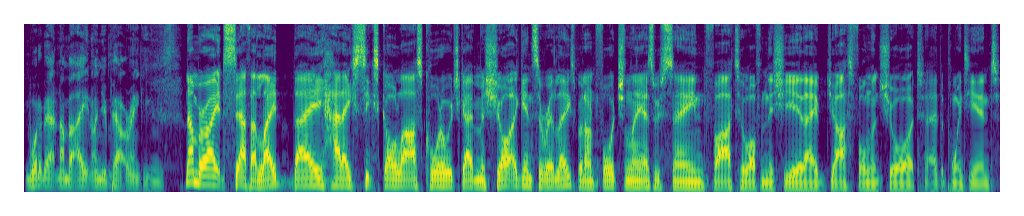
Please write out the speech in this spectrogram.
What about number eight on your power rankings? Number eight, South Adelaide. They had a six goal last quarter, which gave them a shot against the Redlegs, but unfortunately, as we've seen far too often this year, they've just fallen short at the pointy end.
